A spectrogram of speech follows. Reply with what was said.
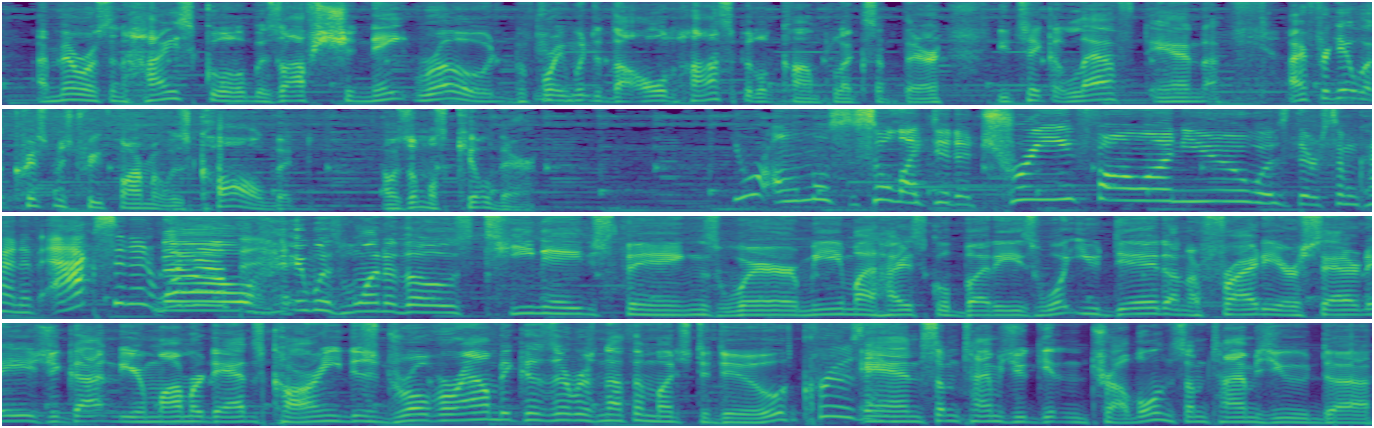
I remember I was in high school. It was off Chanate Road before you went to the old hospital complex up there. You take a left, and I forget what Christmas tree farm it was called, but I was almost killed there. You were almost so like. Did a tree fall on you? Was there some kind of accident? No, what happened? it was one of those teenage things where me and my high school buddies, what you did on a Friday or Saturday is you got into your mom or dad's car and you just drove around because there was nothing much to do. Cruising. And sometimes you'd get in trouble and sometimes you'd uh,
